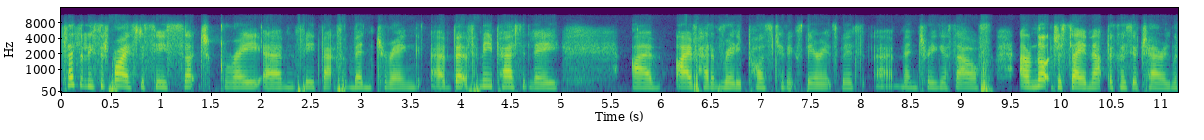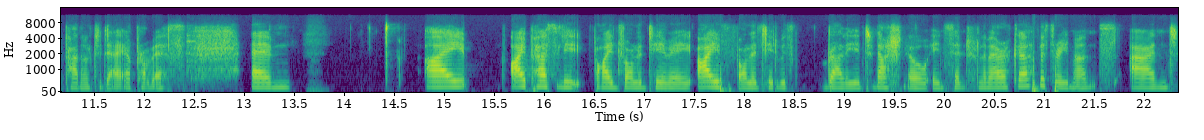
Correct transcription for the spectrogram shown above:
pleasantly surprised to see such great um, feedback for mentoring. Uh, but for me personally, I've, I've had a really positive experience with uh, mentoring yourself. And I'm not just saying that because you're chairing the panel today, I promise. Um, I I personally find volunteering, I've volunteered with Raleigh International in Central America for three months. And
